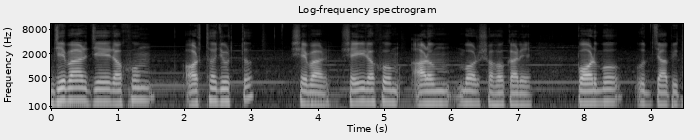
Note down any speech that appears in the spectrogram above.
যেবার যে রকম অর্থ জুটত সেবার সেই রকম আড়ম্বর সহকারে পর্ব উদযাপিত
